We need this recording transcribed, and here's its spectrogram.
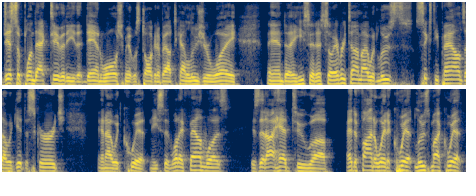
disciplined activity that Dan Waldschmidt was talking about to kind of lose your way. And uh, he said, so every time I would lose 60 pounds, I would get discouraged and I would quit. And he said, what I found was is that I had to uh, I had to find a way to quit, lose my quit.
